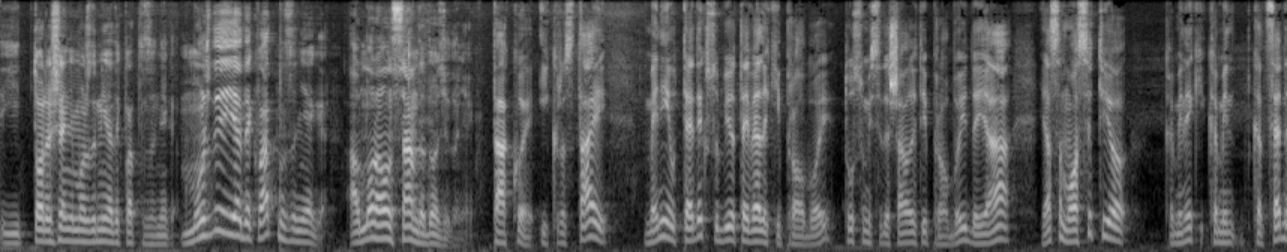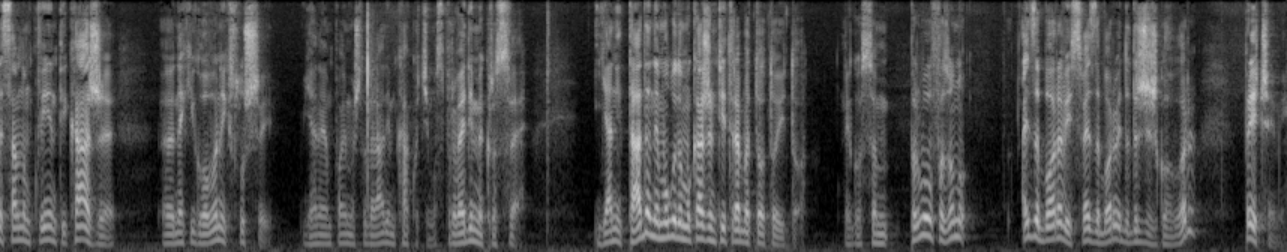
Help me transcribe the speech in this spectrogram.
I to rešenje možda nije adekvatno za njega. Možda je i adekvatno za njega, ali mora on sam da dođe do njega. Tako je. I kroz taj, meni je u TEDxu bio taj veliki proboj, tu su mi se dešavali ti proboji, da ja, ja sam osetio, kad, mi neki, kad, mi, kad sedne sa mnom klijent i kaže, e, neki govornik, slušaj, ja nemam pojma što da radim, kako ćemo, sprovedi me kroz sve. Ja ni tada ne mogu da mu kažem ti treba to, to i to. Nego sam prvo u fazonu, aj zaboravi sve, zaboravi da držiš govor, pričaj mi.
